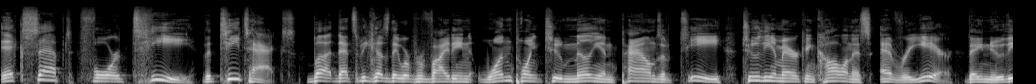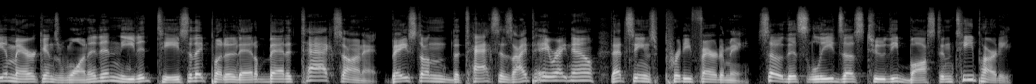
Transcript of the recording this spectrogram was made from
except for tea, the tea tax. But that's because they were providing 1.2 million pounds of tea to the American colonists every year. They knew the Americans wanted and needed tea, so they put it at a of tax on it. Based on the taxes I pay right now, that seems pretty fair to me. So this leads us to the Boston Tea Party.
